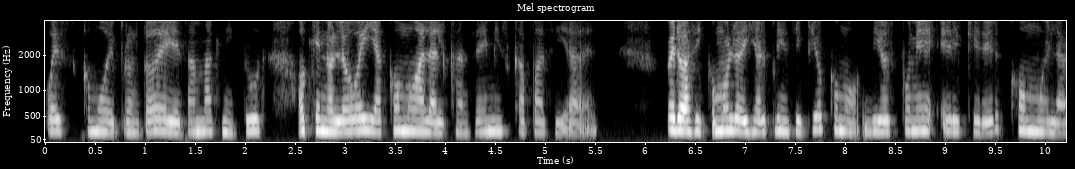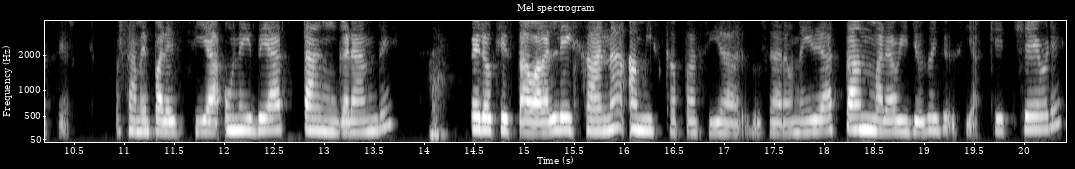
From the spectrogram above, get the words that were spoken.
pues como de pronto de esa magnitud o que no lo veía como al alcance de mis capacidades. Pero así como lo dije al principio, como Dios pone el querer como el hacer. O sea, me parecía una idea tan grande, pero que estaba lejana a mis capacidades. O sea, era una idea tan maravillosa yo decía, qué chévere,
